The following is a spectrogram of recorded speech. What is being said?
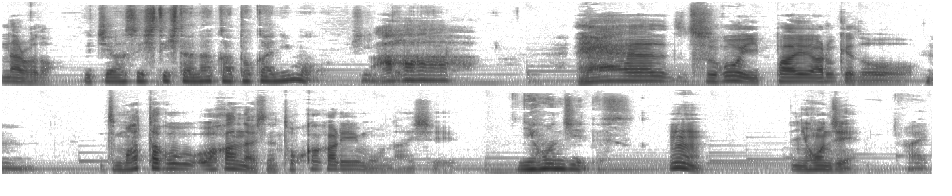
なるほど。打ち合わせしてきた中とかにもヒントがあああ。ええすごいいっぱいあるけど、る。うん。全くわかんないですね。とっかかりもないし。日本人です。うん。日本人。はい。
